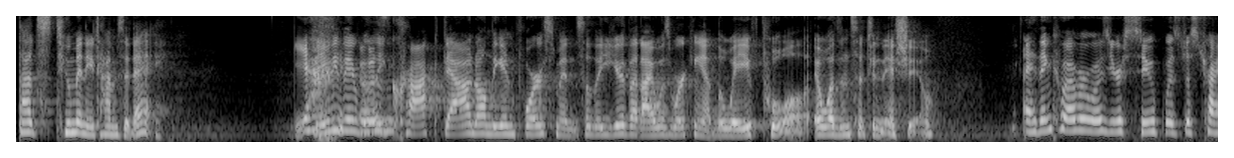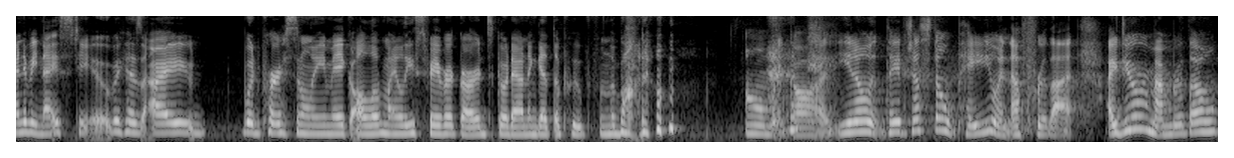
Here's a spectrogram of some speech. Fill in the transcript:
That's too many times a day. Yeah. Maybe they really was- cracked down on the enforcement. So the year that I was working at the wave pool, it wasn't such an issue. I think whoever was your soup was just trying to be nice to you because I would personally make all of my least favorite guards go down and get the poop from the bottom. Oh my god. You know, they just don't pay you enough for that. I do remember though,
